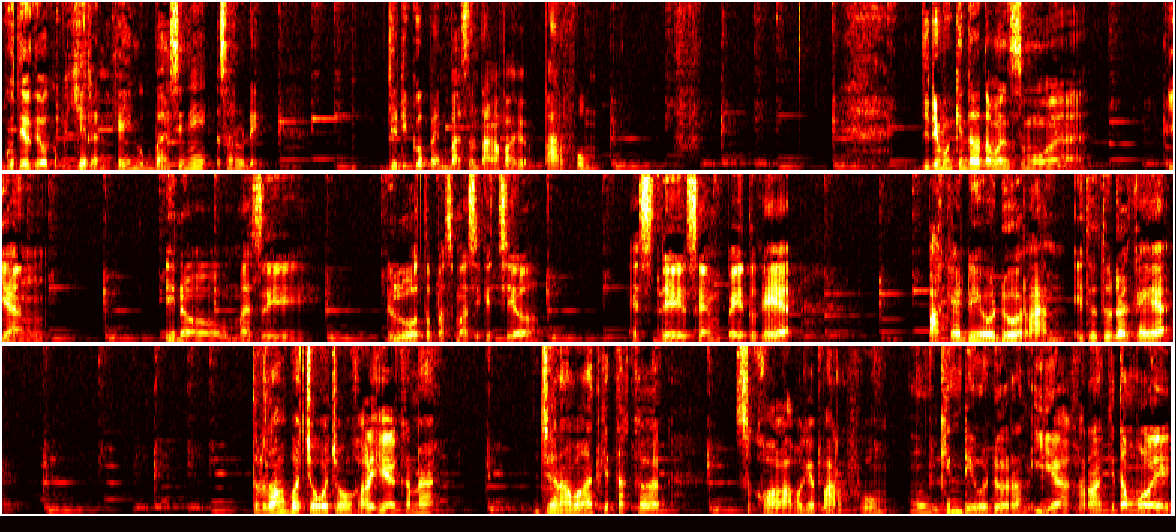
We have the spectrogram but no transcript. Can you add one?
gue tiba-tiba kepikiran kayaknya gue bahas ini seru deh. Jadi gue pengen bahas tentang apa yuk? Parfum. Jadi mungkin teman-teman semua yang you know masih dulu waktu pas masih kecil SD SMP itu kayak pakai deodoran itu tuh udah kayak terutama buat cowok-cowok kali ya karena jarang banget kita ke sekolah pakai parfum mungkin deodoran iya karena kita mulai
